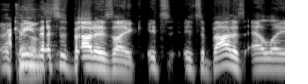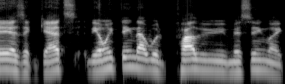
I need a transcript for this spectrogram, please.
I mean, that's about as like it's it's about as LA as it gets. The only thing that would probably be missing, like,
